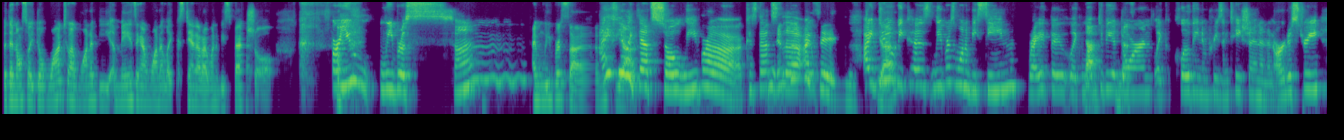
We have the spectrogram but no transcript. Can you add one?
But then also I don't want to. I want to be amazing. I want to like stand out. I want to be special. Are you Libra's sun? I'm Libra sun. I feel yeah. like that's so Libra because that's the I, I do yeah. because Libras want to be seen, right? They like love to be adorned, yes. like clothing and presentation and an artistry,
